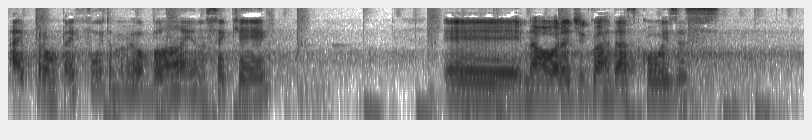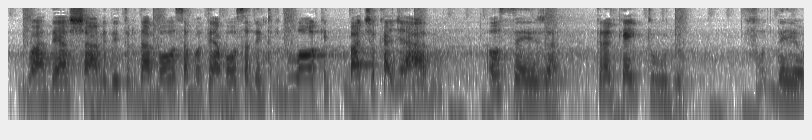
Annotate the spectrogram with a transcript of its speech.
Aí pronto, aí fui, tomei meu banho, não sei o quê. É, na hora de guardar as coisas, guardei a chave dentro da bolsa, botei a bolsa dentro do lock bati o cadeado. Ou seja, tranquei tudo. Fudeu.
